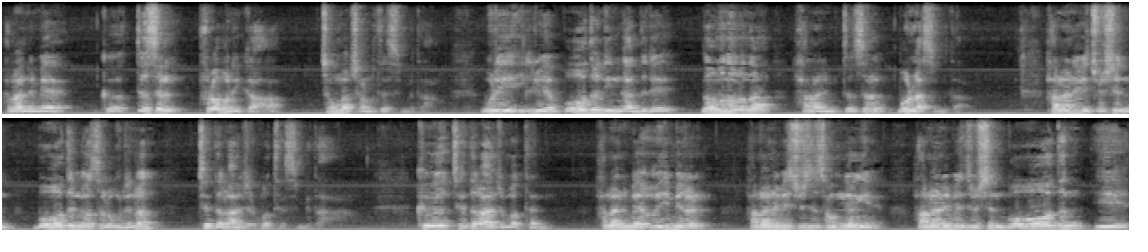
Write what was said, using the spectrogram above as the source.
하나님의 그 뜻을 풀어보니까 정말 잘못했습니다. 우리 인류의 모든 인간들이 너무너무나 하나님 뜻을 몰랐습니다. 하나님이 주신 모든 것을 우리는 제대로 알지 못했습니다. 그 제대로 알지 못한 하나님의 의미를 하나님이 주신 성령이 하나님이 주신 모든 이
